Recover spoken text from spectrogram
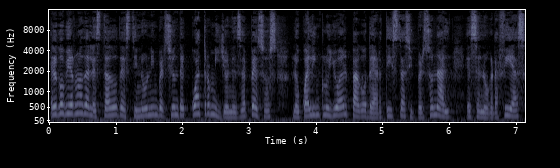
el gobierno del estado destinó una inversión de 4 millones de pesos, lo cual incluyó el pago de artistas y personal, escenografías,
